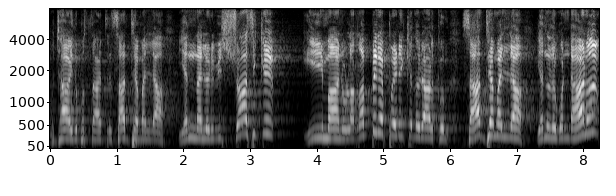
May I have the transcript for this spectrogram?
മുജാഹിദ് പുസ്തകത്തിൽ സാധ്യമല്ല. എന്നാൽ ഒരു വിശ്വാസിക്ക് ഈമാനുള്ള റബ്ബിനെ പേടിക്കുന്ന ഒരാൾക്കും സാധ്യമല്ല എന്നതുകൊണ്ടാണ്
